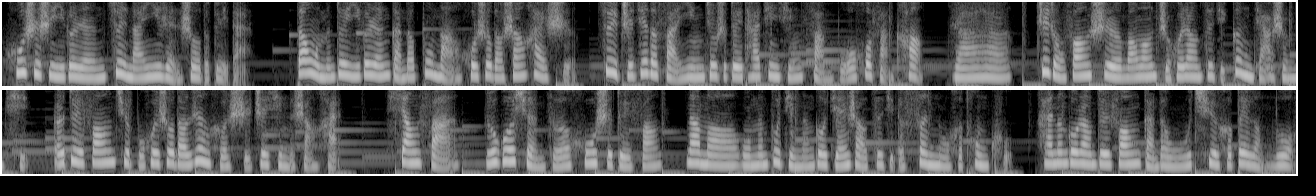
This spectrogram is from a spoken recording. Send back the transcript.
忽视是一个人最难以忍受的对待。当我们对一个人感到不满或受到伤害时，最直接的反应就是对他进行反驳或反抗。然而，这种方式往往只会让自己更加生气，而对方却不会受到任何实质性的伤害。相反，如果选择忽视对方，那么我们不仅能够减少自己的愤怒和痛苦，还能够让对方感到无趣和被冷落。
